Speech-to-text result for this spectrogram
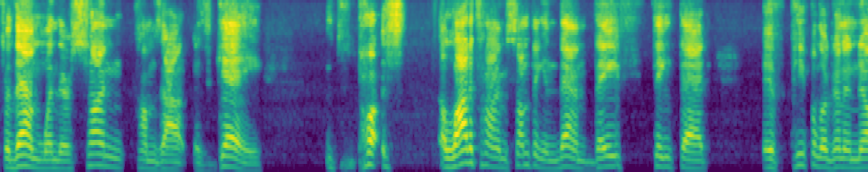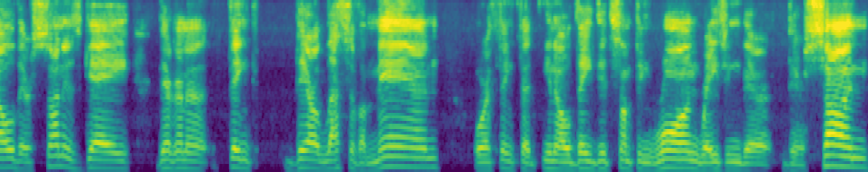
for them when their son comes out as gay a lot of times something in them they think that if people are going to know their son is gay they're going to think they're less of a man or think that you know they did something wrong raising their their son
